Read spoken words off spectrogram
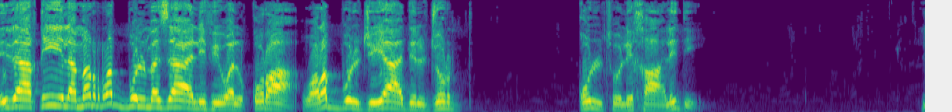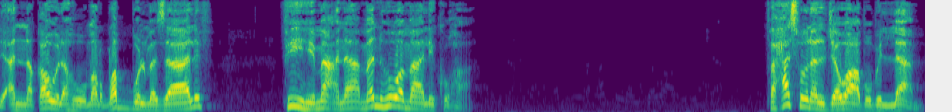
إذا قيل من رب المزالف والقرى ورب الجياد الجرد قلت لخالدي. لأن قوله من رب المزالف فيه معنى من هو مالكها. فحسن الجواب باللام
